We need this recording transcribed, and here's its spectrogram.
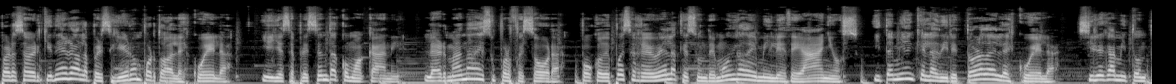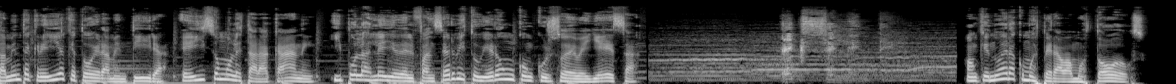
Para saber quién era la persiguieron por toda la escuela, y ella se presenta como Akane, la hermana de su profesora. Poco después se revela que es un demonio de miles de años, y también que es la directora de la escuela. Shiragami tontamente creía que todo era mentira, e hizo molestar a Akane, y por las leyes del fanservice tuvieron un concurso de belleza. Excelente. Aunque no era como esperábamos todos.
